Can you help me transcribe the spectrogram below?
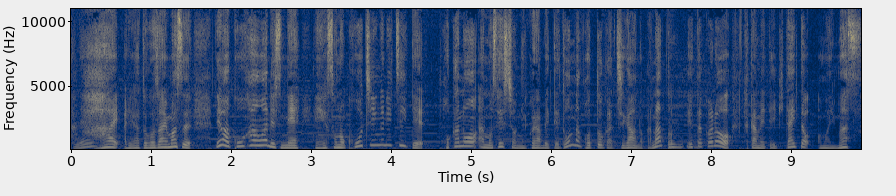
すね。はい、ありがとうございます。では後半はですね、えーそのコーチングについて他のあのセッションに比べてどんなことが違うのかなというところを深めていきたいと思います。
